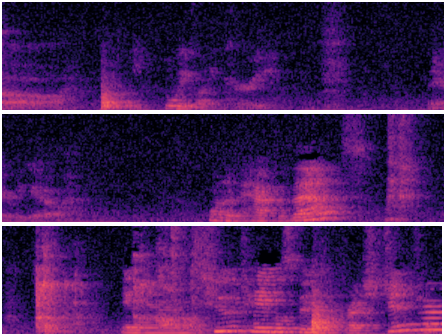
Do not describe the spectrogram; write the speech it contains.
Oh, we like curry. There we go. One and a half of that. And two tablespoons of fresh ginger,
